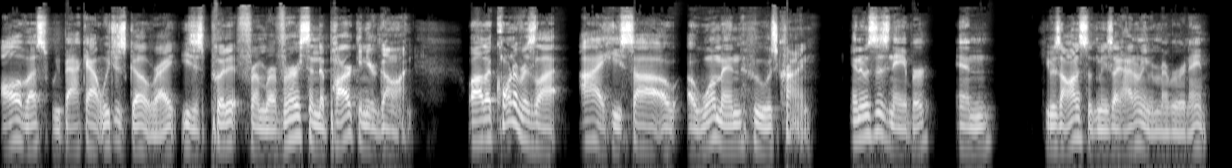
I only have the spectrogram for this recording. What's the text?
all of us, we back out. We just go, right? You just put it from reverse in the park and you're gone. While the corner of his lot, eye, he saw a, a woman who was crying. And it was his neighbor. And he was honest with me. He's like, I don't even remember her name.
